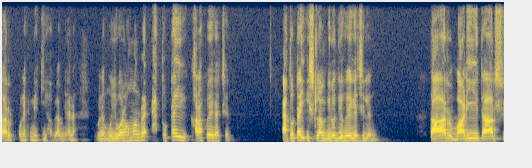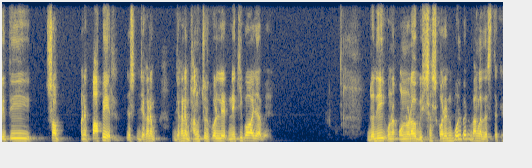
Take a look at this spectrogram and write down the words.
তার অনেক নেকি হবে। আমি জানি না মানে মুজিবুর রহমানরা এতটাই খারাপ হয়ে গেছেন, এতটাই ইসলাম বিরোধী হয়ে গেছিলেন, তার বাড়ি, তার স্মৃতি সব মানে পাপের যেখানে যেখানে ভাঙচুর করলে নেকি পাওয়া যাবে। যদি অন্যরাও বিশ্বাস করেন, বলবেন বাংলাদেশ থেকে।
